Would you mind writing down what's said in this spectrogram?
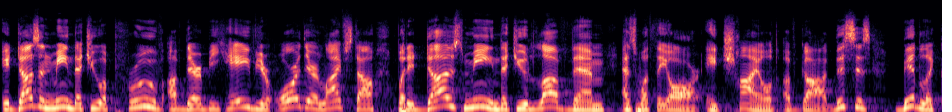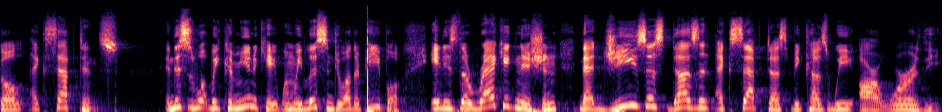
It doesn't mean that you approve of their behavior or their lifestyle, but it does mean that you love them as what they are a child of God. This is biblical acceptance. And this is what we communicate when we listen to other people. It is the recognition that Jesus doesn't accept us because we are worthy.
